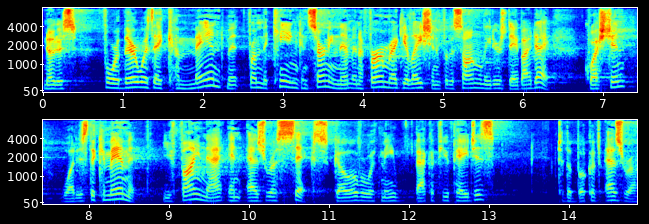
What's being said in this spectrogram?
notice, for there was a commandment from the king concerning them and a firm regulation for the song leaders day by day. Question What is the commandment? You find that in Ezra 6. Go over with me back a few pages to the book of Ezra.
